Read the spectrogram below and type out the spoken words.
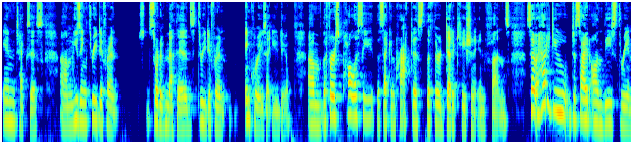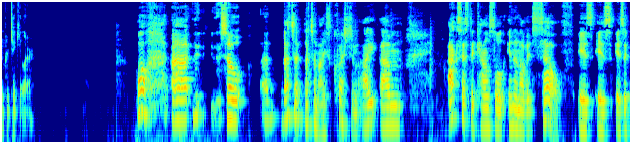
in Texas um, using three different sort of methods, three different inquiries that you do. Um, the first, policy, the second, practice, the third, dedication in funds. So, how did you decide on these three in particular? Well, uh, so uh, that's a that's a nice question. I um, access to counsel in and of itself is is is a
